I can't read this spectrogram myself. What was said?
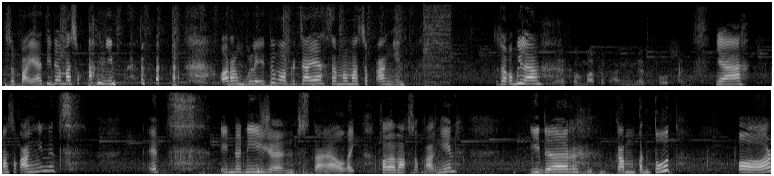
supaya tidak masuk angin. Orang bule itu nggak percaya sama masuk angin. Terus aku bilang, That's not masuk angin. That's bullshit. ya masuk angin it's it's Indonesian style like kalau masuk angin either kamu kentut or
